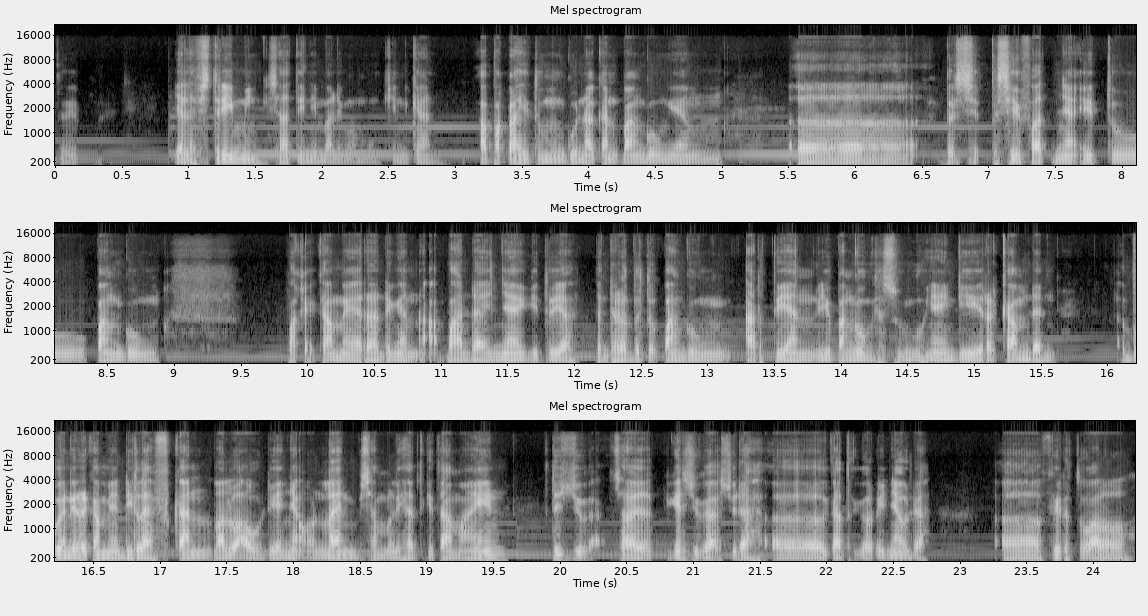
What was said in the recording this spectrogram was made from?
gitu ya live streaming saat ini paling memungkinkan. Apakah itu menggunakan panggung yang uh, bersifatnya itu panggung pakai kamera dengan apa adanya gitu ya? Adalah bentuk panggung artian ya panggung sesungguhnya yang direkam dan bukan direkam ya di live kan lalu audiennya online bisa melihat kita main. Itu juga saya pikir juga sudah uh, kategorinya udah uh, virtual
